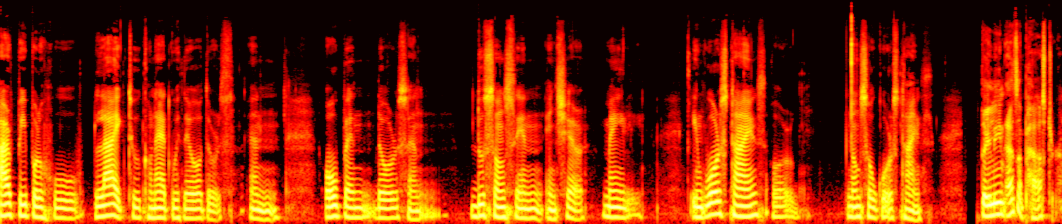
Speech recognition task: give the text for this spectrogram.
are people who like to connect with the others and open doors and do something and share mainly in worse times or not so worse times. Daylins, as a pastor,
